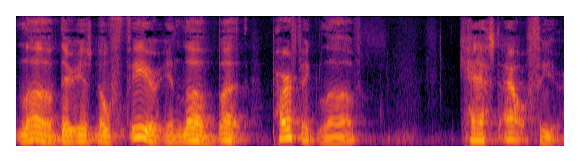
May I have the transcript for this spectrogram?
love, there is no fear in love, but perfect love cast out fear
